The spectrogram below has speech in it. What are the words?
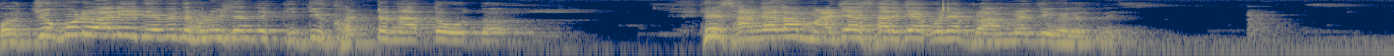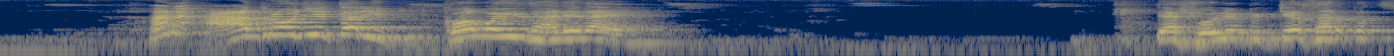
बच्चू आणि देवेंद्र फडणवीस यांचं किती घट्ट नातं होतं? हे सांगायला माझ्यासारख्या कोण्या ब्राह्मणाची गरज नाही. आणि आज रोजी तर इतकं वैर झालेलं आहे. त्या शोले पिक्चर सारखंच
